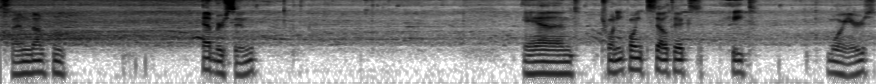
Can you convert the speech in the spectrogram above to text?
Slam dunk from Everson. And 20 point Celtics, 8 Warriors.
